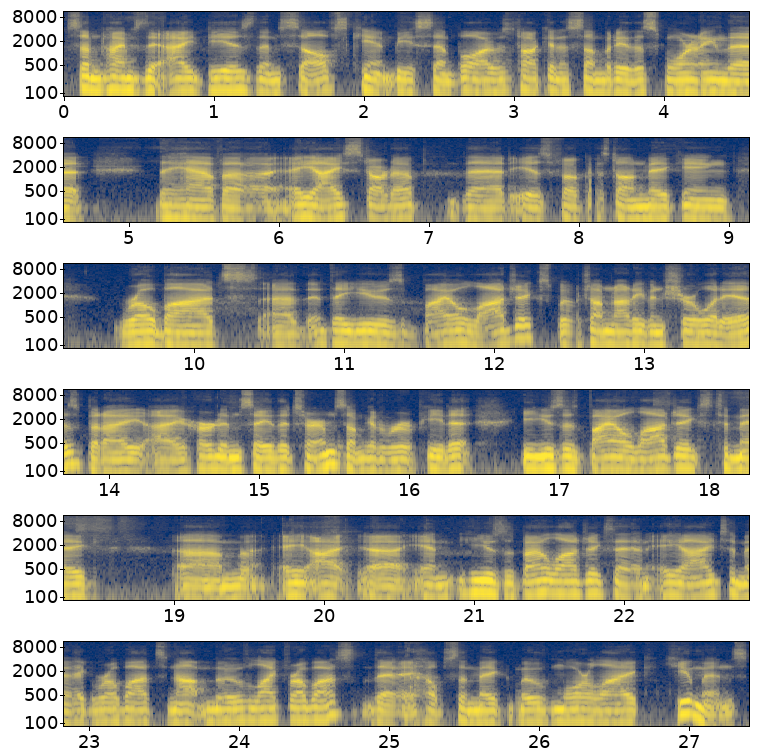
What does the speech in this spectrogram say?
sometimes the ideas themselves can't be simple. I was talking to somebody this morning that they have a AI startup that is focused on making robots. Uh, they use biologics, which I'm not even sure what is, but I, I heard him say the term, so I'm going to repeat it. He uses biologics to make um, AI, uh, and he uses biologics and AI to make robots not move like robots. That helps them make move more like humans.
